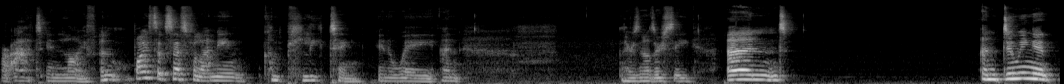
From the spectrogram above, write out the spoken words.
or at in life. And by successful, I mean completing in a way. And there's another C. And and doing it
